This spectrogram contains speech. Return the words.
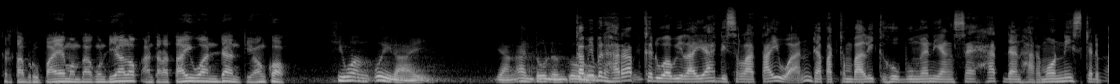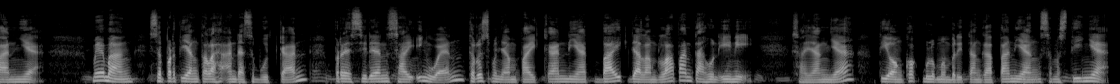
serta berupaya membangun dialog antara Taiwan dan Tiongkok. Kami berharap kedua wilayah di Selat Taiwan dapat kembali ke hubungan yang sehat dan harmonis ke depannya. Memang, seperti yang telah Anda sebutkan, Presiden Tsai Ing-wen terus menyampaikan niat baik dalam 8 tahun ini. Sayangnya, Tiongkok belum memberi tanggapan yang semestinya.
